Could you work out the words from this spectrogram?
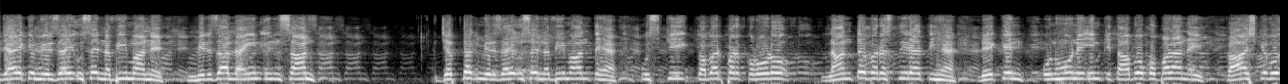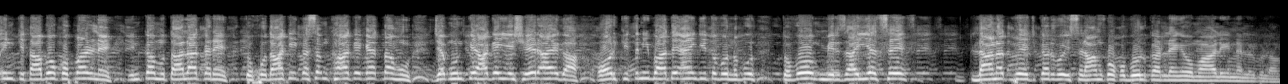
جائے کہ مرزائی اسے نبی مانے۔ مرزا لائن انسان، جب تک مرزائی اسے نبی مانتے ہیں، اس کی قبر پر کروڑوں لانتے برستی رہتی ہیں۔ لیکن انہوں نے ان کتابوں کو پڑھا نہیں۔ کاش کہ وہ ان کتابوں کو پڑھ لیں، ان کا مطالعہ کریں۔ تو خدا کی قسم کھا کے کہتا ہوں، جب ان کے آگے یہ شعر آئے گا اور کتنی باتیں آئیں گی تو وہ نبو، تو وہ مرزائیت سے لانت بھیج کر وہ اسلام کو قبول کر لیں گے وہ مالین اللہ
